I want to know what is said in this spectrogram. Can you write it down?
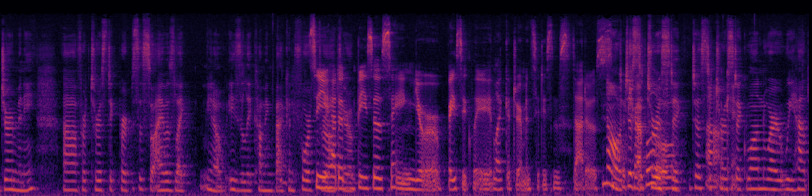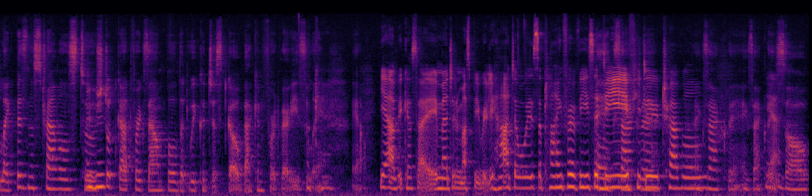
Germany uh, for touristic purposes. So I was like, you know, easily coming back and forth. So you had a Europe. visa saying you're basically like a German citizen status. No, just travel, a touristic, or? just a ah, touristic okay. one where we had like business travels to mm-hmm. Stuttgart, for example, that we could just go back and forth very easily. Okay. Yeah. Yeah, because I imagine it must be really hard to always applying for a visa exactly. D if you do travel. Exactly, exactly. Yeah. So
